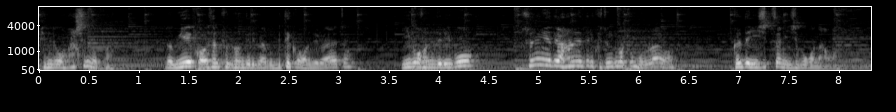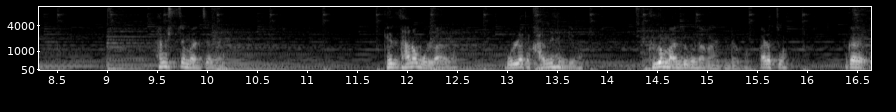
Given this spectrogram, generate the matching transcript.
빈도가 훨씬 높아. 그러니까 위에 거 어설프게 건드리지 말고 밑에 거 건드려야 알았죠? 이거 건드리고 수능 애들 하는 애들이 그 정도밖에 몰라요. 그런데 23, 25가 나와. 30점 만점에. 걔들 단어 몰라요. 몰라도 감이 생겨요. 그것 만들고 나가야 된다고. 알았죠? 그러니까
